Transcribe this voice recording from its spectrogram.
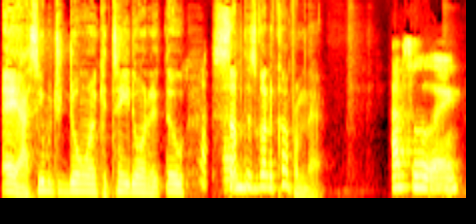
hey, I see what you're doing, continue doing it through. Uh-huh. Something's gonna come from that. Absolutely.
